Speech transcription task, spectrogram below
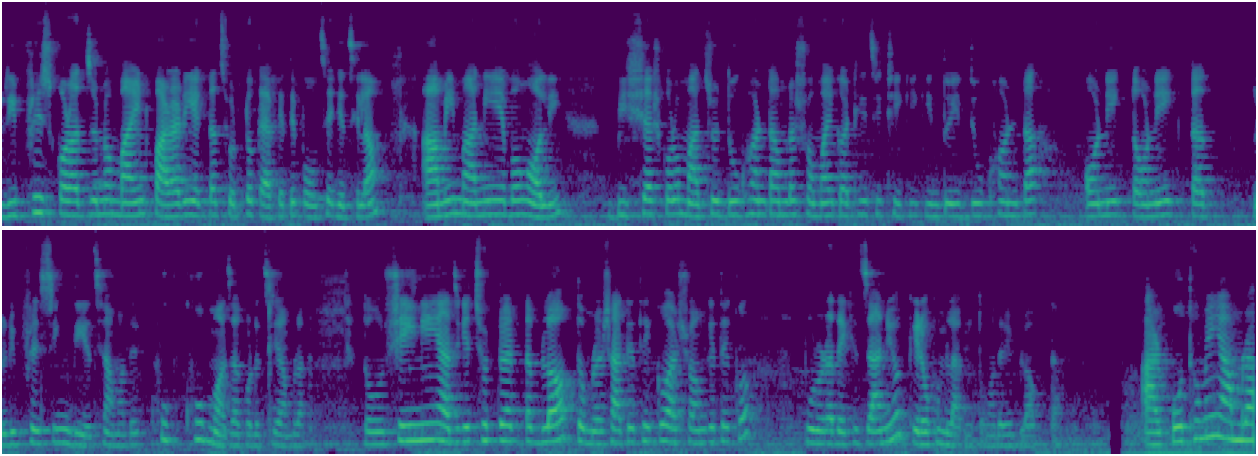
রিফ্রেশ করার জন্য মাইন্ড পাড়ারই একটা ছোট্ট ক্যাফেতে পৌঁছে গেছিলাম। আমি, মানি এবং অলি। বিশ্বাস করো, মাত্র দু ঘণ্টা আমরা সময় কাটিয়েছি ঠিকই, কিন্তু এই দু ঘণ্টা অনেকটা অনেকটা রিফ্রেশিং দিয়েছে আমাদের। খুব খুব মজা করেছি আমরা। তো সেই নিয়ে আজকে ছোট্ট একটা ব্লগ তোমরা সাথে থেকো আর সঙ্গে থেকো। পুরোটা দেখে জানিও কীরকম লাগল তোমাদের এই ব্লগটা। আর প্রথমেই আমরা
